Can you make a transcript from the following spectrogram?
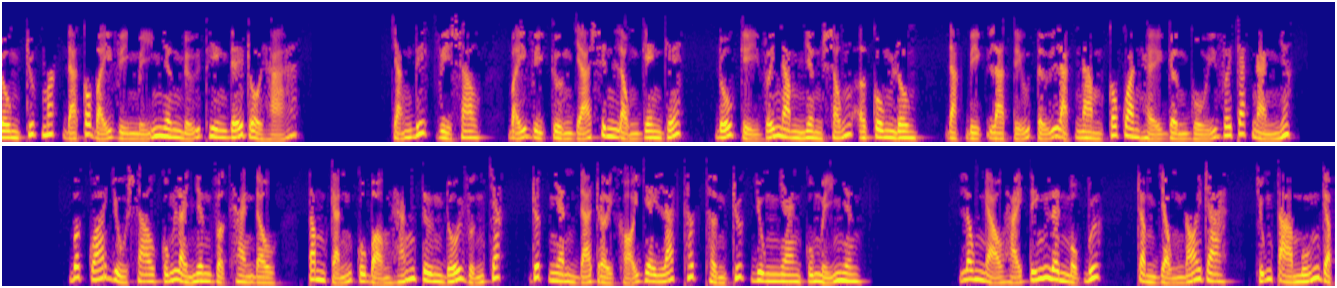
lôn trước mắt đã có bảy vị mỹ nhân nữ thiên đế rồi hả? Chẳng biết vì sao, bảy vị cường giả sinh lòng ghen ghét, đố kỵ với nam nhân sống ở côn lôn, đặc biệt là tiểu tử Lạc Nam có quan hệ gần gũi với các nàng nhất. Bất quá dù sao cũng là nhân vật hàng đầu, tâm cảnh của bọn hắn tương đối vững chắc, rất nhanh đã rời khỏi dây lát thất thần trước dung nhan của mỹ nhân. Long ngạo hải tiến lên một bước, trầm giọng nói ra, chúng ta muốn gặp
